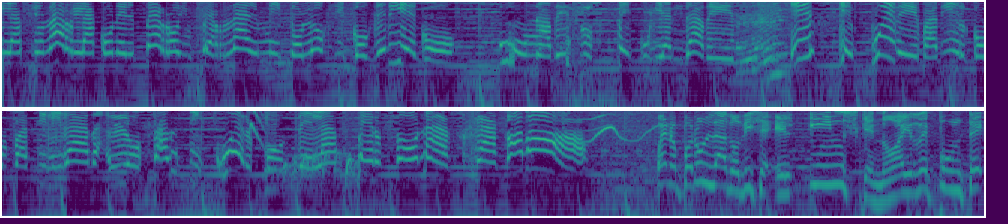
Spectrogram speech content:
relacionarla con el perro infernal mitológico griego. Una de sus peculiaridades es que puede evadir con facilidad los anticuerpos de las personas. ¡Jacaba! Bueno, por un lado dice el IMSS que no hay repunte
